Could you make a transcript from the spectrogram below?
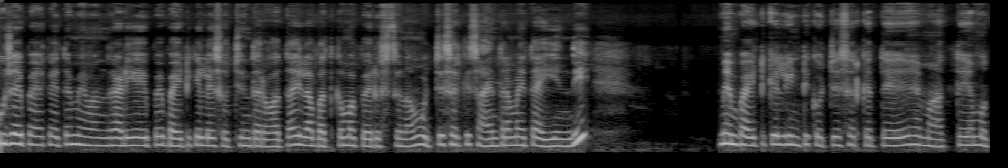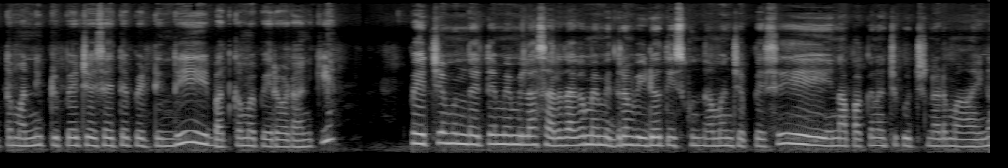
పూజ అయిపోయాక అయితే మేము అందరం రెడీ అయిపోయి బయటికి వెళ్ళేసి వచ్చిన తర్వాత ఇలా బతుకమ్మ పేరుస్తున్నాము. వచ్చేసరికి సాయంత్రం అయితే అయ్యింది. మేము బయటికి వెళ్ళి ఇంటికి వచ్చేసరికి అయితే మా అత్తయ్య మొత్తం అన్నీ ప్రిపేర్ చేసి అయితే పెట్టింది బతుకమ్మ పేరవడానికి. పేర్చే ముందు అయితే మేము ఇలా సరదాగా మేము ఇద్దరం వీడియో తీసుకుందామని చెప్పేసి నా పక్కన వచ్చి కూర్చున్నాడు మా ఆయన.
